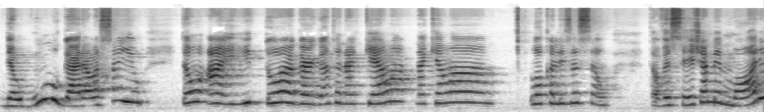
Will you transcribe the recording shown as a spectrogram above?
de algum lugar ela saiu. Então, ah, irritou a garganta naquela naquela localização. Talvez seja a memória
